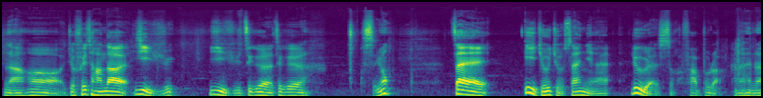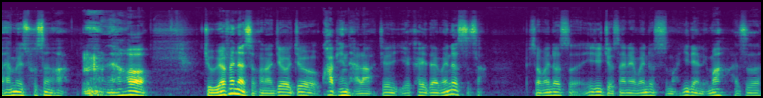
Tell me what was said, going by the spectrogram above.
然后就非常的易于易于这个这个使用，在一九九三年六月的时候发布了，可能很多还没有出生哈。然后九月份的时候呢，就就跨平台了，就也可以在 Windows 上，说 Windows 一九九三年 Windows 嘛，一点零嘛，还是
